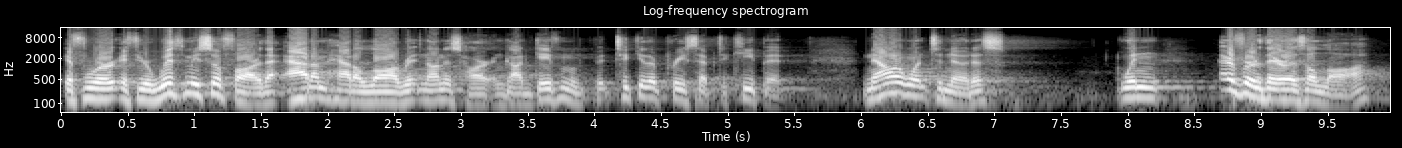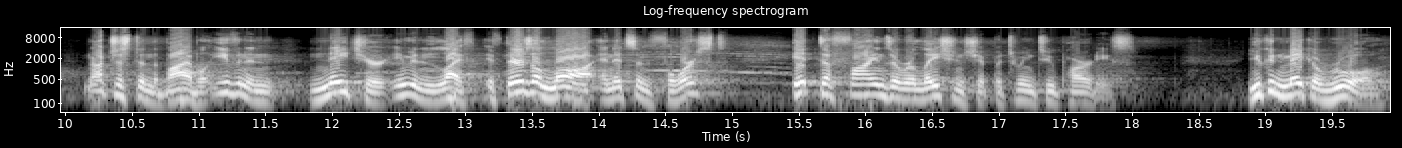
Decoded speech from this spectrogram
if, we're, if you're with me so far, that Adam had a law written on his heart and God gave him a particular precept to keep it, now I want to notice whenever there is a law, not just in the Bible, even in nature, even in life, if there's a law and it's enforced, it defines a relationship between two parties. You can make a rule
